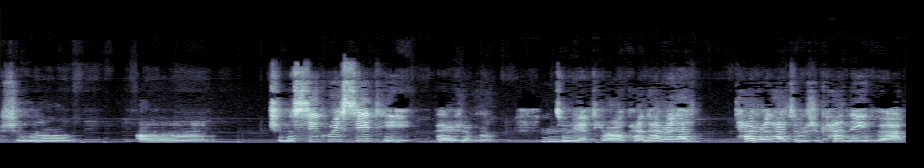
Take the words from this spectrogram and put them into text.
什么，啊，什么 Secret City 还是什么，就也挺好看。他说他他说他就是看那个。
